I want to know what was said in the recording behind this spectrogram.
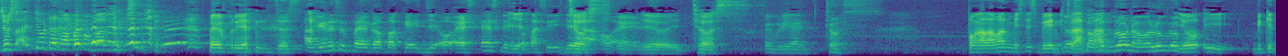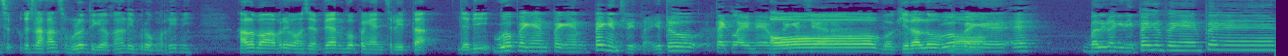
Jos aja udah gak apa-apa bagus. Febrian Jos. Akhirnya supaya gak pakai J O S S deh Iya kasih J Jos H O N Yoi Jos Febrian jos Pengalaman mistis bikin jos banget kecelakaan bro nama lu bro. Yoi, bikin se- kecelakaan sebulan tiga kali bro, ngeri nih. Halo Bang Apri, Bang Septian, gue pengen cerita. Jadi, gue pengen pengen pengen cerita. Itu tagline nya oh, gue kira lu gue mau. pengen eh balik lagi nih. Pengen pengen pengen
